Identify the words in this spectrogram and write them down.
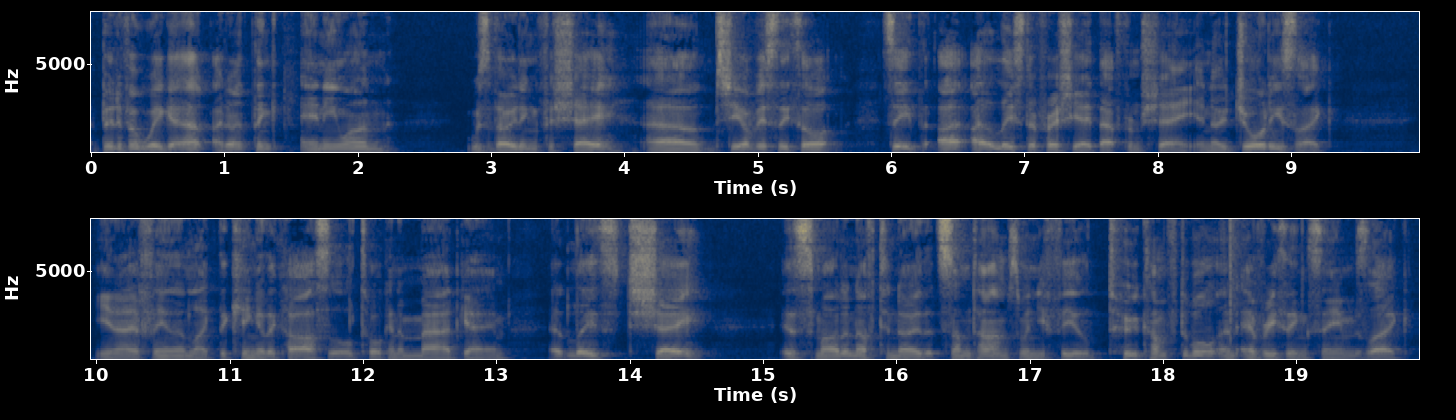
a bit of a wig out. I don't think anyone was voting for Shay. Uh, she obviously thought, see, I, I at least appreciate that from Shay. You know, Geordie's like, you know, feeling like the king of the castle, talking a mad game. At least Shay is smart enough to know that sometimes when you feel too comfortable and everything seems like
